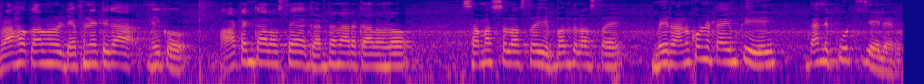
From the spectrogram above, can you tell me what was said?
రాహుకాలంలో డెఫినెట్గా మీకు ఆటంకాలు వస్తాయి ఆ గంటన్నర కాలంలో సమస్యలు వస్తాయి ఇబ్బందులు వస్తాయి. మీరు అనుకున్న టైంకి దాన్ని పూర్తి చేయలేరు.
